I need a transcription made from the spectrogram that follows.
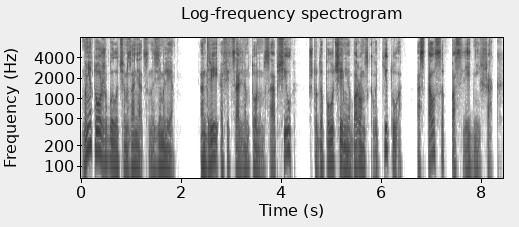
Мне тоже было чем заняться на Земле. Андрей официальным тоном сообщил, что до получения баронского титула остался последний шаг.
